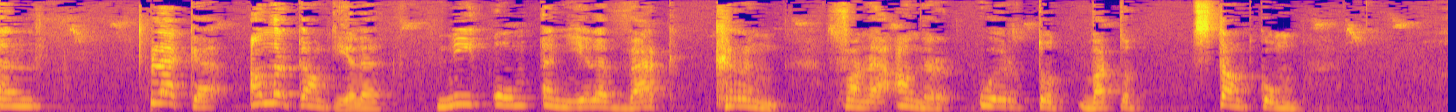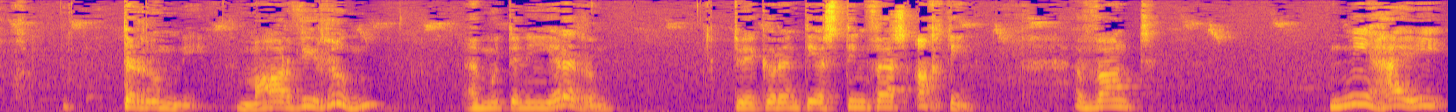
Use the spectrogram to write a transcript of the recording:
in plekke anderkant julle nie om in julle werkkring van 'n ander oor tot wat tot stand kom te roem nie. Maar wie roem, moet in die Here roem. 2 Korintiërs 10 vers 18. Want nie hy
